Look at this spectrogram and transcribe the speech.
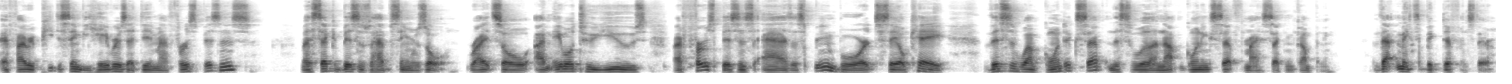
if I repeat the same behaviors I did in my first business, my second business will have the same result, right? So I'm able to use my first business as a springboard to say, okay, this is what I'm going to accept, and this is what I'm not going to accept for my second company. That makes a big difference there.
